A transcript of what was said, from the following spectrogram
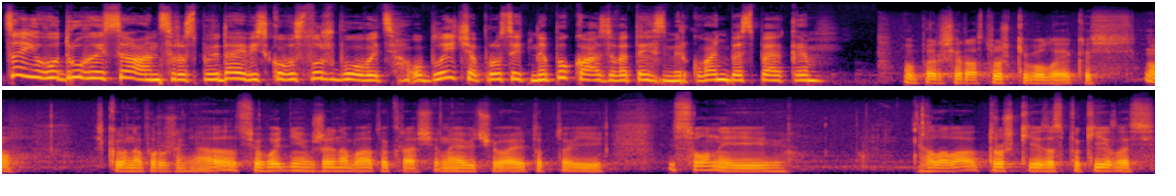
Це його другий сеанс, розповідає військовослужбовець. Обличчя просить не показувати з міркувань безпеки. Ну, перший раз трошки було якесь ну, військове напруження, а сьогодні вже набагато краще. Ну, я відчуваю, тобто і, і сон, і голова трошки заспокоїлась,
